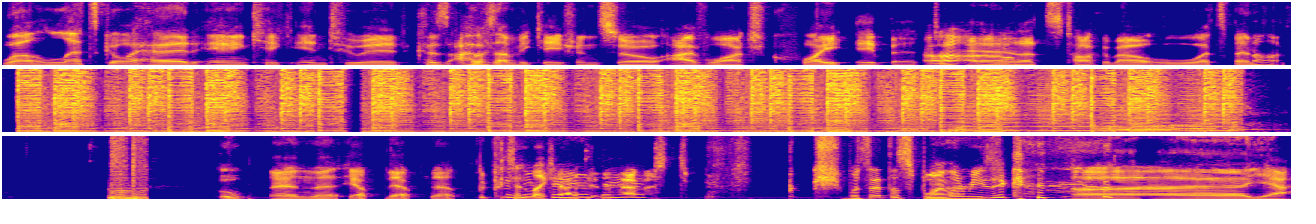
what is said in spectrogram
Well, let's go ahead and kick into it because I was on vacation, so I've watched quite a bit. Uh-oh. And let's talk about what's been on. Oh, and that, yep, yep, yep. Pretend like that didn't happen. Was that the spoiler Uh, music? Uh, yeah,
